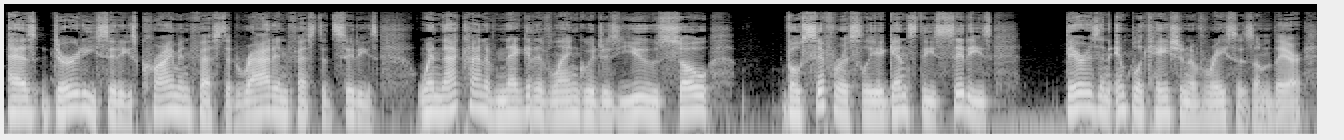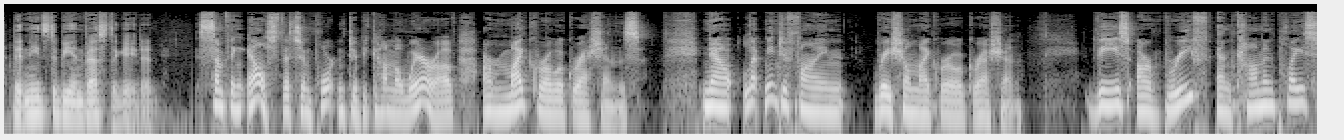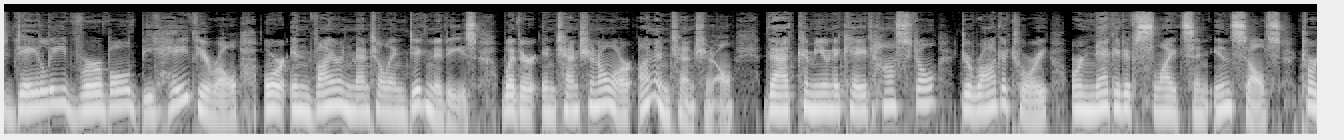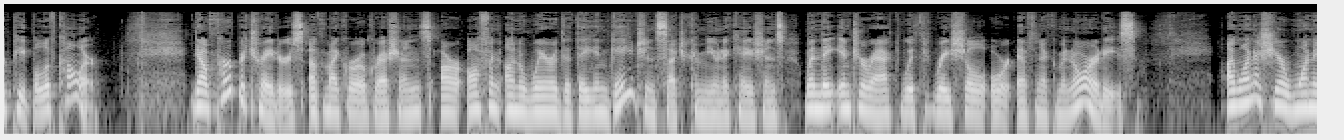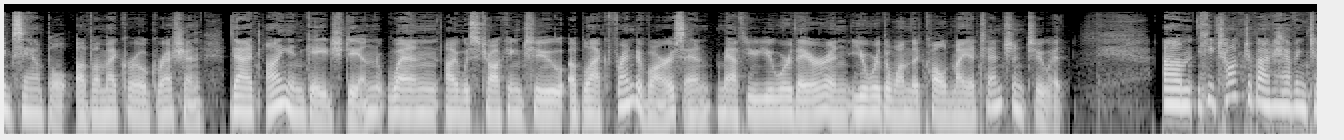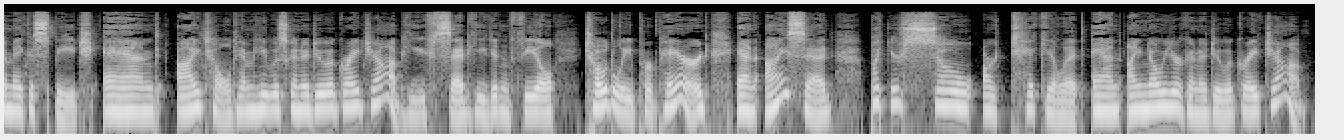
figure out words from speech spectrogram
as dirty cities, crime infested, rat infested cities. When that kind of negative language is used so vociferously against these cities, there is an implication of racism there that needs to be investigated. Something else that's important to become aware of are microaggressions. Now, let me define racial microaggression. These are brief and commonplace daily verbal, behavioral, or environmental indignities, whether intentional or unintentional, that communicate hostile, derogatory, or negative slights and insults toward people of color. Now, perpetrators of microaggressions are often unaware that they engage in such communications when they interact with racial or ethnic minorities. I want to share one example of a microaggression that I engaged in when I was talking to a black friend of ours. And Matthew, you were there and you were the one that called my attention to it. Um, he talked about having to make a speech, and I told him he was going to do a great job. He said he didn't feel totally prepared. And I said, But you're so articulate, and I know you're going to do a great job.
